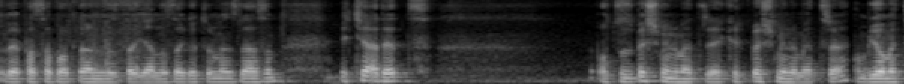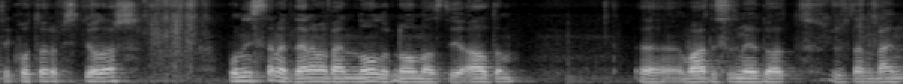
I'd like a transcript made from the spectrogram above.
ve pasaportlarınızı da yanınıza götürmeniz lazım. 2 adet 35 mm, 45 mm biyometrik fotoğraf istiyorlar. Bunu istemediler ama ben ne olur ne olmaz diye aldım. E, vadesiz mevduat cüzdanı ben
